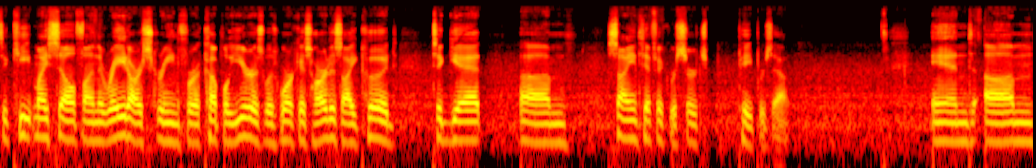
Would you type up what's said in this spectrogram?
to keep myself on the radar screen for a couple years was work as hard as I could to get um, scientific research papers out. And um,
